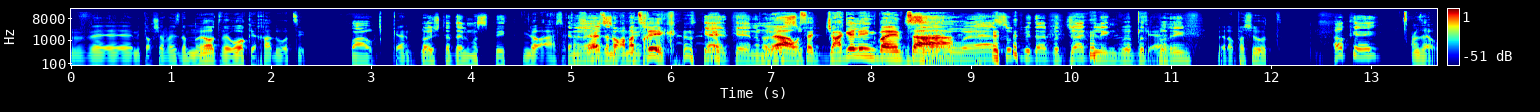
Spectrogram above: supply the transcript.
ומתוך שבע הזדמנויות, ו walk אחד הוא הוציא. וואו, כן. לא השתדל מספיק. לא, אה, זה קשה, זה נורא מצחיק. כן, כן. אתה יודע, הוא עושה juggling באמצע. זהו, הוא היה עסוק מדי ב juggling ובדברים. זה לא פשוט. אוקיי. זהו.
